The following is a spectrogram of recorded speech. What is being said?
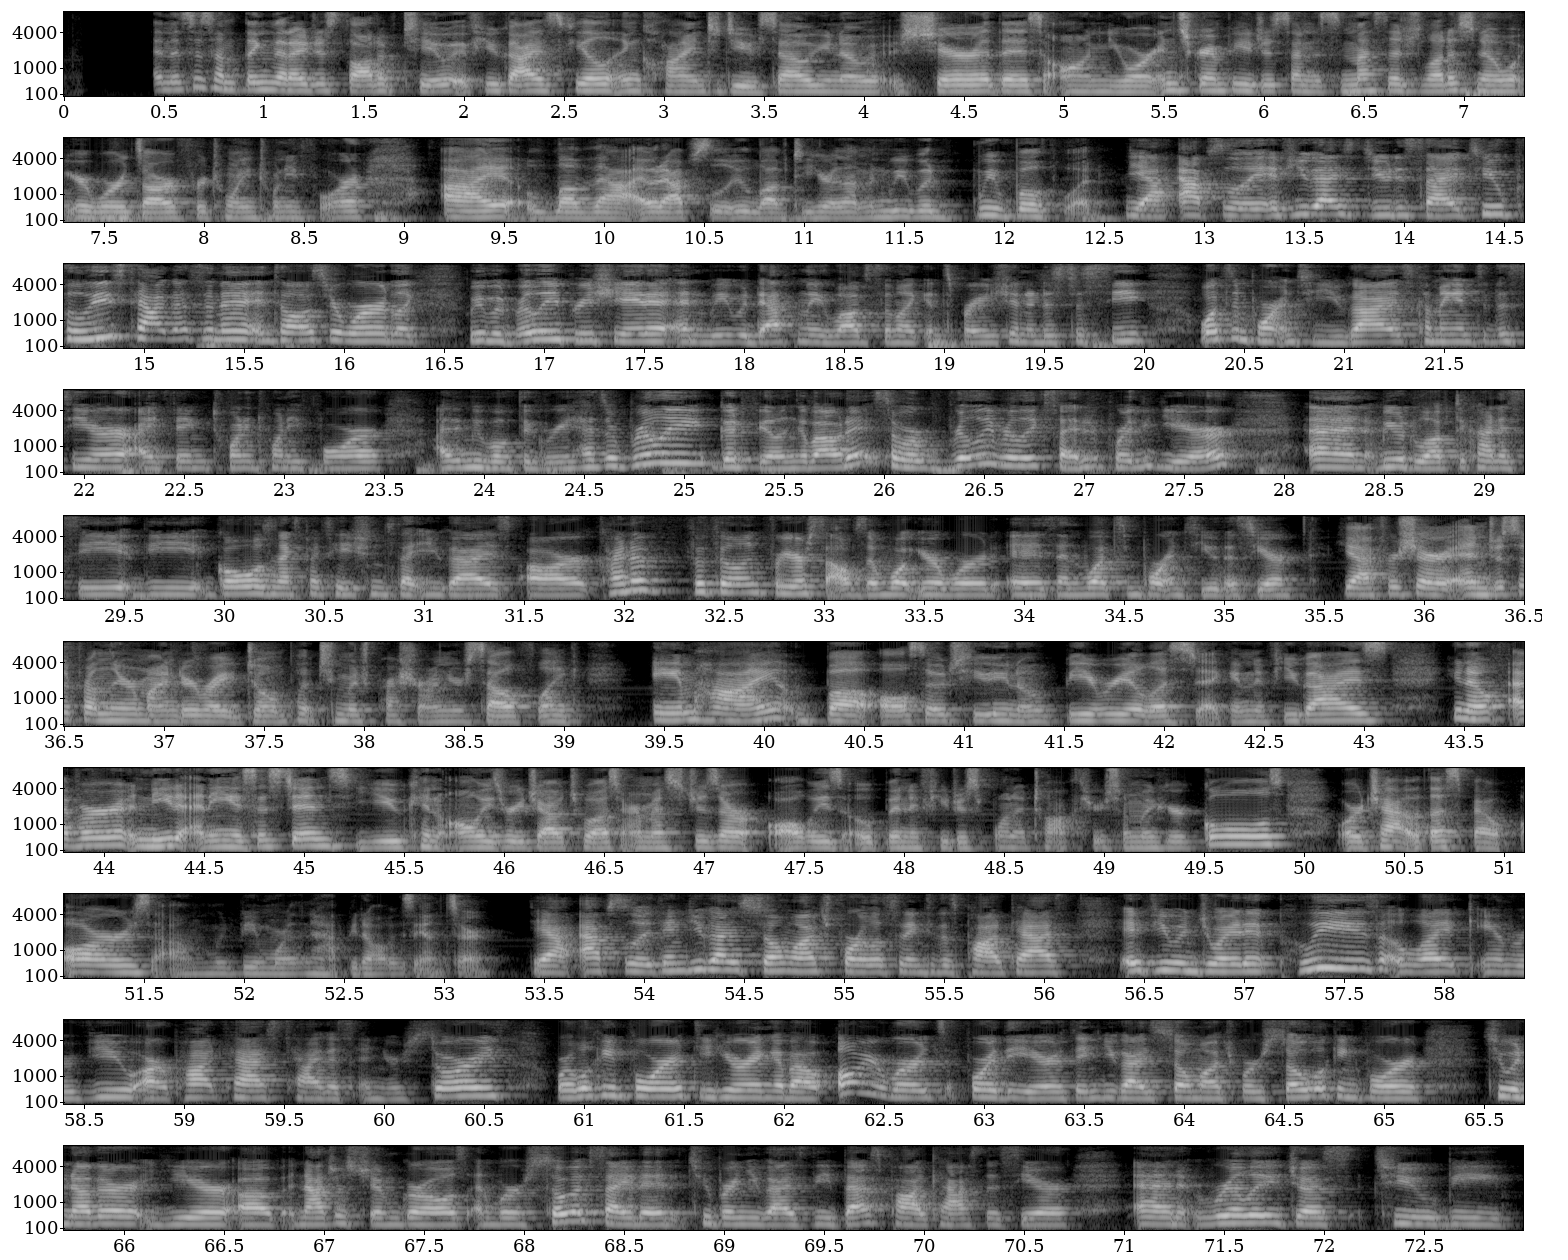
And this is something that I just thought of too. If you guys feel inclined to do so, you know, share this on your Instagram pages, send us a message, let us know what your words are for 2024. I love that. I would absolutely love to hear them and we would we both would. Yeah, absolutely. If you guys do decide to, please tag us in it and tell us your word. Like we would really appreciate it and we would definitely love some like inspiration and just to see what's important to you guys coming into this year. I think 2024, I think we both agree has a really good feeling about it. So we're really really excited for the year and we would love to kind of see the goals and expectations that you guys are kind of fulfilling for yourselves and what your word is and what's important to you this year. Yeah, for sure. And just a friendly reminder, right? Don't put too much pressure on yourself. Like, aim high, but also to, you know, be realistic. And if you guys, you know, ever need any assistance, you can always reach out to us. Our messages are always open. If you just want to talk through some of your goals or chat with us about ours, um, we'd be more than happy to always answer. Yeah, absolutely. Thank you guys so much for listening to this podcast. If you enjoyed it, please like and review our podcast. Tag us in your stories. We're looking forward to hearing about all your words for the year. Thank you guys so much. We're so looking forward to another year of not just gym girls, and we're so excited to bring you guys the best podcast this year and really just to be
